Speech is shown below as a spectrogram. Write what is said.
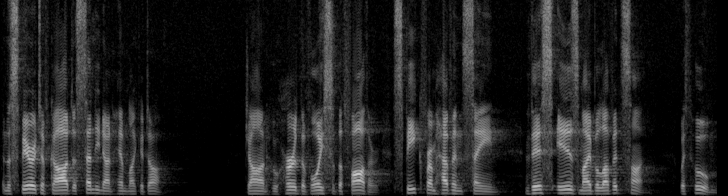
and the Spirit of God descending on him like a dove. John, who heard the voice of the Father speak from heaven, saying, this is my beloved Son, with whom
